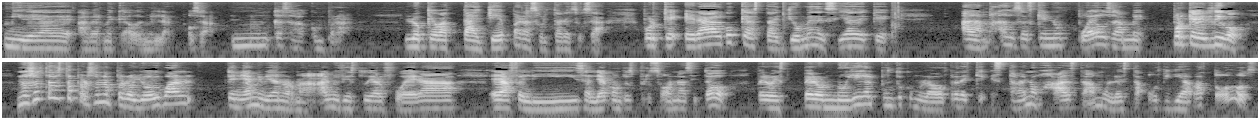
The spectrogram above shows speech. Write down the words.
mi idea de haberme quedado en Milán. O sea, nunca se va a comprar lo que batallé para soltar eso. O sea, porque era algo que hasta yo me decía de que, a la madre, o sea, es que no puedo, o sea, me... Porque digo, no soltaba esta persona, pero yo igual tenía mi vida normal, me fui a estudiar fuera, era feliz, salía con otras personas y todo, pero, es, pero no llegué al punto como la otra de que estaba enojada, estaba molesta, odiaba a todos.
